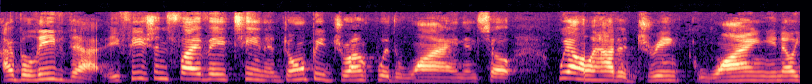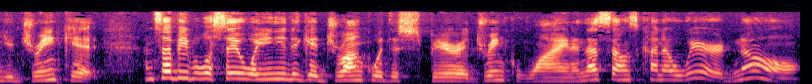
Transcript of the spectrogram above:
I believe that. Ephesians 5:18 and don't be drunk with wine. And so we all know how to drink wine, you know, you drink it. And some people will say, "Well, you need to get drunk with the Spirit, drink wine." And that sounds kind of weird. No.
